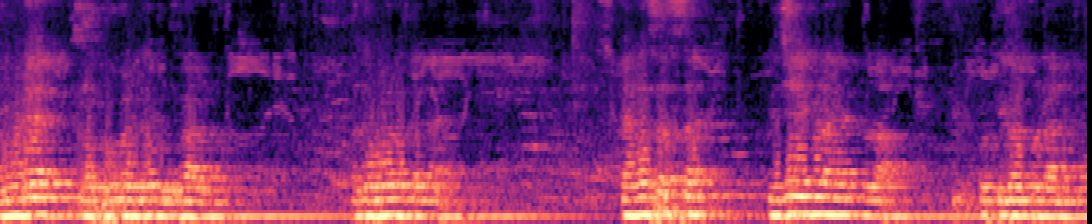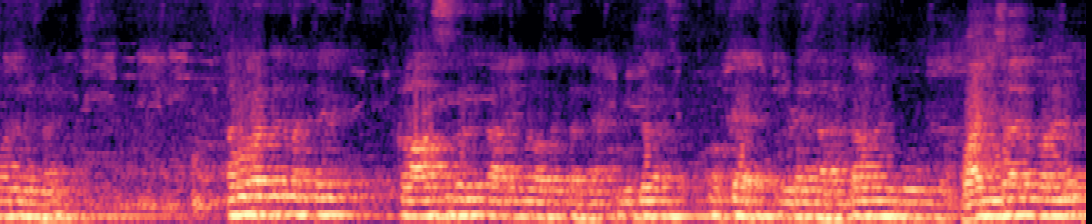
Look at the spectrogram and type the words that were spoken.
നമ്മുടെ ക്ലബുകളുടെ ഉദ്ഘാടനം. അതുപോലെ തന്നെ എൻ എസ് എസ് വിജയികളായിട്ടുള്ള കുട്ടികൾക്കുള്ള അനുമോദനങ്ങൾ. അതുപോലെ തന്നെ മറ്റ് ക്ലാസ്സുകൾ കാര്യങ്ങളൊക്കെ തന്നെ ഇത് ഒക്കെ ഇവിടെ നടക്കാൻ വേണ്ടി വായിച്ചാലും വളരും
